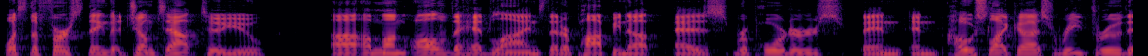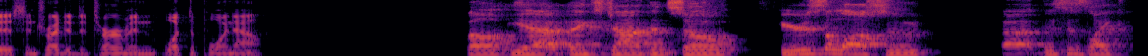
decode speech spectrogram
What's the first thing that jumps out to you uh, among all of the headlines that are popping up as reporters and and hosts like us read through this and try to determine what to point out? Well, yeah, thanks, Jonathan. So here's the lawsuit. Uh, this is like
